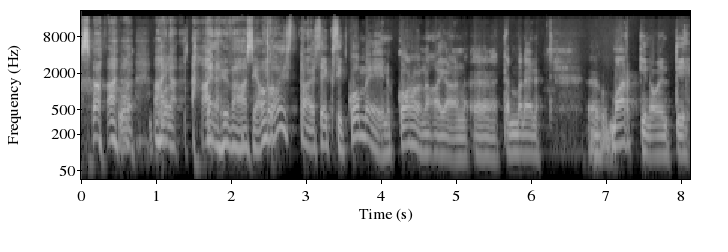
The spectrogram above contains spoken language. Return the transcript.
se on aina, aina, aina hyvä asia. Onko... Toistaiseksi komein korona-ajan tämmöinen markkinointi,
